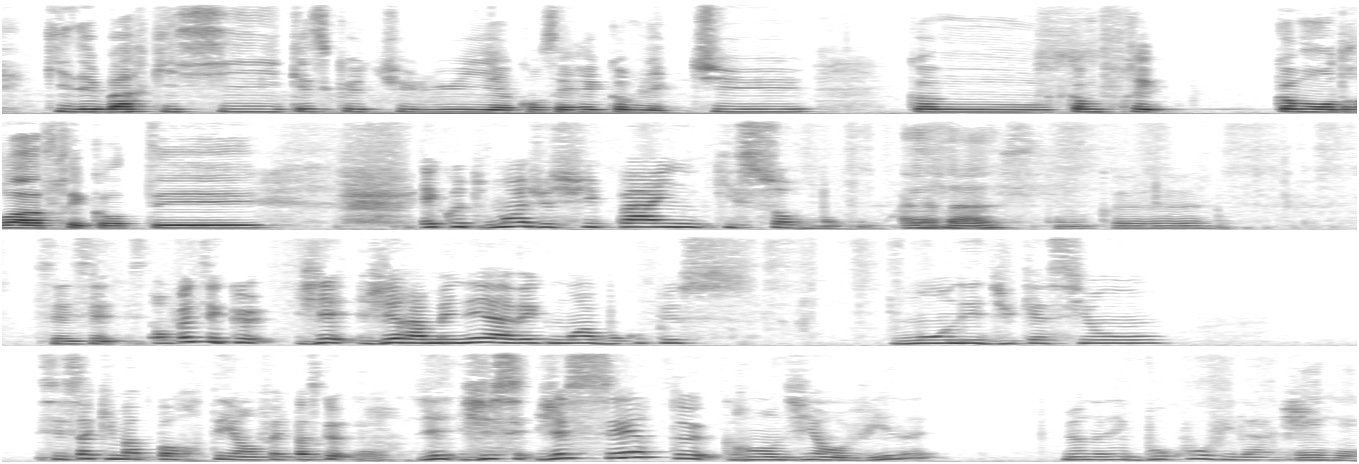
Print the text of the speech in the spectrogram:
qui débarque ici Qu'est-ce que tu lui conseillerais comme lecture, comme, comme, fré- comme endroit à fréquenter? Écoute, moi, je suis pas une qui sort beaucoup à la Mhm. base. Donc, euh, c'est, c'est- en fait, c'est que j'ai, j'ai ramené avec moi beaucoup plus mon éducation c'est ça qui m'a porté en fait. Parce que j'ai- j'ai j'ai certes grandi en ville, mais on allait beaucoup au village. Mhm.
